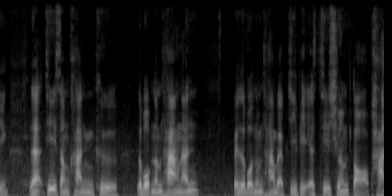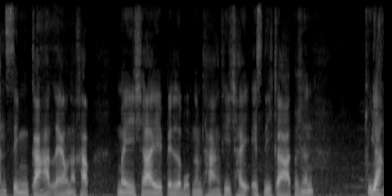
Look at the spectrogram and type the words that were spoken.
ริงๆ และที่สำคัญคือระบบนำทางนั้น เป็นระบบนำทางแบบ GPS ที่เชื่อมต่อผ่านซิมการ์ดแล้วนะครับ ไม่ใช่เป็นระบบนำทางที่ใช้ SD card เพราะฉะนั้นทุกอย่าง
